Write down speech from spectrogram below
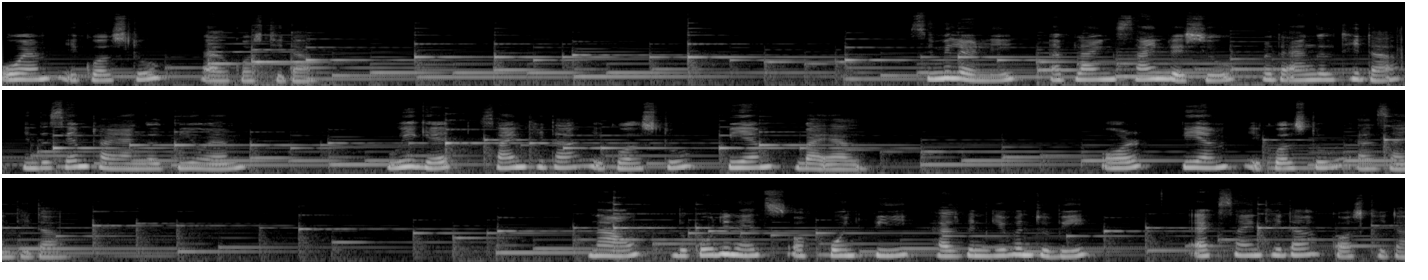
OM equals to L cos theta. Similarly, applying sine ratio for the angle theta in the same triangle POM, we get sine theta equals to PM by L or Pm equals to L sine theta. Now the coordinates of point P has been given to be x sine theta cos theta.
